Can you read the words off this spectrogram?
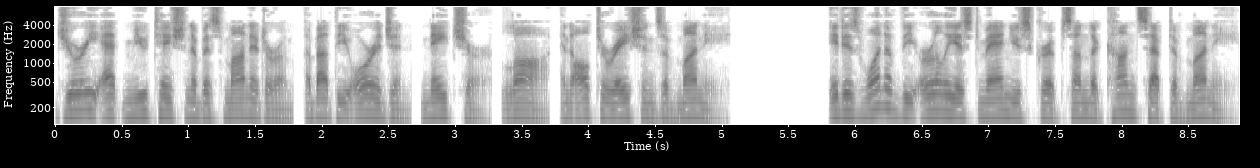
Juri et Mutationibus Monetarum about the origin, nature, law, and alterations of money. It is one of the earliest manuscripts on the concept of money.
